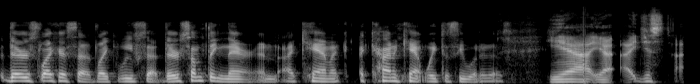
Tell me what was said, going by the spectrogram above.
there's like I said, like we've said, there's something there and I can't I, I kind of can't wait to see what it is. Yeah, yeah. I just I-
